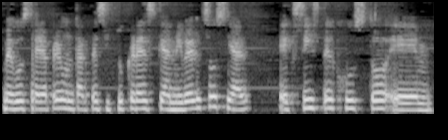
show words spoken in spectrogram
Me gustaría preguntarte si tú crees que a nivel social existe justo eh,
